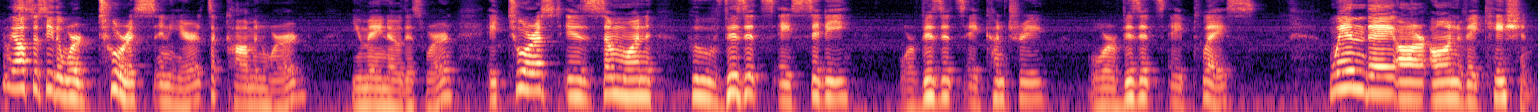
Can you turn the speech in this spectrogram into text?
And we also see the word tourists in here. It's a common word. You may know this word. A tourist is someone who visits a city or visits a country or visits a place when they are on vacation.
